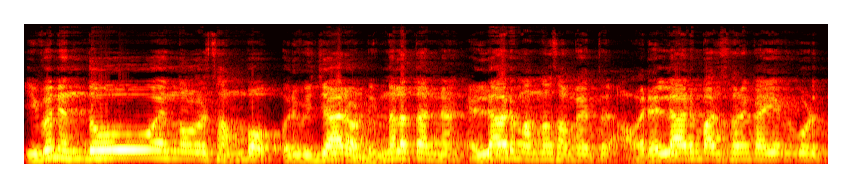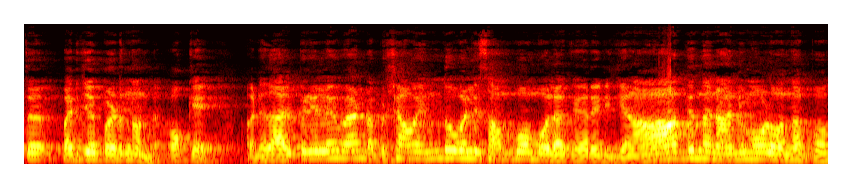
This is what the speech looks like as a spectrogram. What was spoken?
ഇവൻ എന്തോ എന്നുള്ള സംഭവം ഒരു വിചാരമുണ്ട്. ഇന്നലെ തന്നെ എല്ലാവരും വന്ന സമയത്ത് അവരെല്ലാവരും പരസ്പരം കൈയൊക്കെ കൊടുത്ത് പരിചയപ്പെടുന്നുണ്ട്. ഓക്കെ അവന് താല്പര്യമില്ലെങ്കിൽ വേണ്ട. പക്ഷെ അവൻ എന്തോ വലിയ സംഭവം പോലെ കയറിയിരിക്കുകയാണ്. ആദ്യം തന്നെ അനുമോൾ വന്നപ്പോൾ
